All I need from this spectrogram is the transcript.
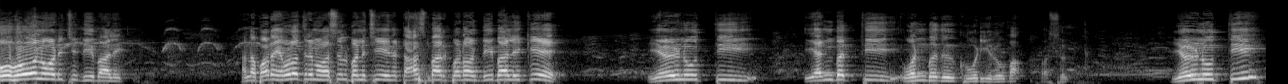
ஓஹோன்னு ஓடிச்சு தீபாவளிக்கு. அந்த படம் எவ்வளவு தெரியுமா வசூல் பண்ணுச்சு? இந்த டாஸ்மார்க் படம் தீபாவளிக்கு எழுநூத்தி எண்பத்தி ஒன்பது கோடி ரூபாய் வசூல். எழுநூத்தி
